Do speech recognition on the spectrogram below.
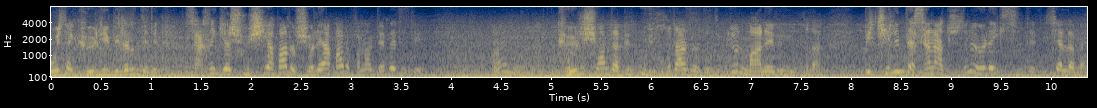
O yüzden köylüyü bilirim dedi. Sakın gel şu işi yapalım şöyle yapalım falan deme dedi. Tamam mı? Köylü şu anda bir uykudadır dedi biliyor musun? Manevi uykuda. Bir kilin de sanat üstüne öyle gitsin dedi. Hiç elleme.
